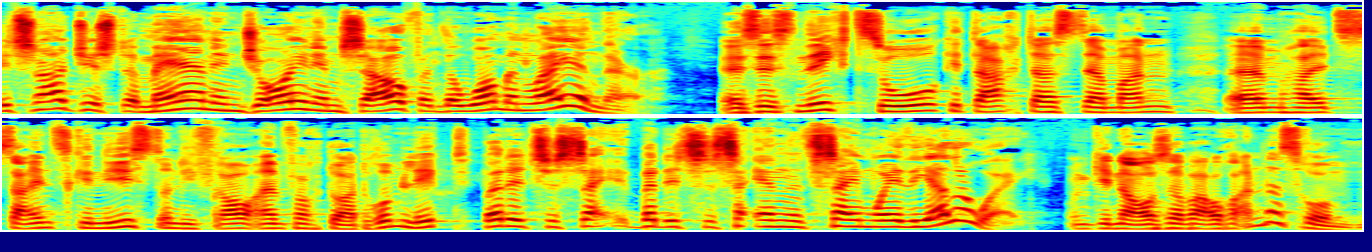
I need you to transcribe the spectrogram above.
It's not just a man enjoying himself and the woman laying there. Es ist nicht so gedacht, dass der Mann ähm, halt seins genießt und die Frau einfach dort rumliegt. But it's the same, but it's the, sa- in the same way the other way. Und genauso aber auch andersrum.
